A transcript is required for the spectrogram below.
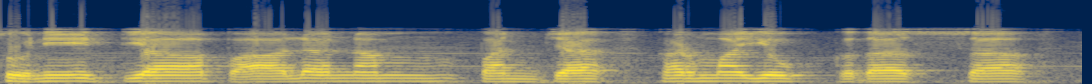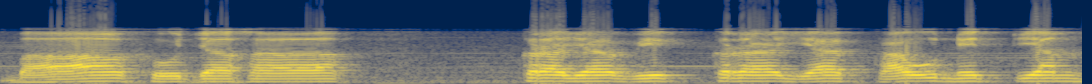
सुनीत्या पालनं पञ्चकर्मयुक्तः स बाहुजः। क्रयविक्रयकौनित्यं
